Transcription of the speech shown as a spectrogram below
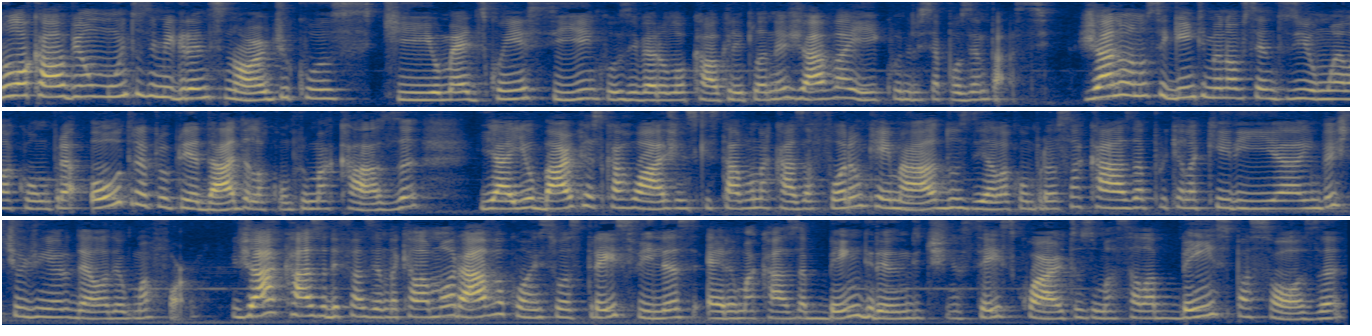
No local haviam muitos imigrantes nórdicos que o Mads conhecia, inclusive era o local que ele planejava ir quando ele se aposentasse. Já no ano seguinte, em 1901, ela compra outra propriedade, ela compra uma casa, e aí o barco e as carruagens que estavam na casa foram queimados e ela comprou essa casa porque ela queria investir o dinheiro dela de alguma forma. Já a casa de fazenda que ela morava com as suas três filhas era uma casa bem grande, tinha seis quartos, uma sala bem espaçosa,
